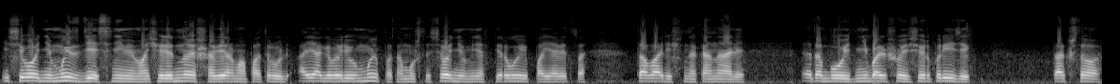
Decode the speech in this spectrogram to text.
И сегодня мы здесь снимем очередной шаверма-патруль. А я говорю мы, потому что сегодня у меня впервые появится товарищ на канале. Это будет небольшой сюрпризик. Так что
